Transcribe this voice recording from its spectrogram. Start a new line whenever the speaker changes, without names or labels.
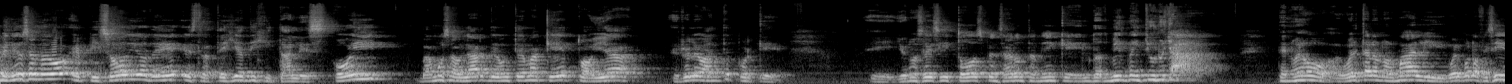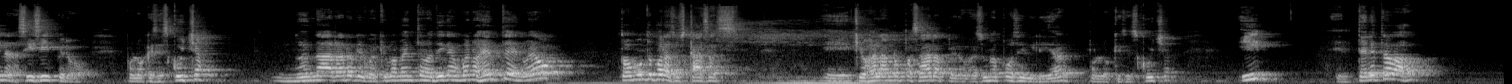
Bienvenidos al nuevo episodio de Estrategias Digitales. Hoy vamos a hablar de un tema que todavía es relevante porque eh, yo no sé si todos pensaron también que el 2021 ya, de nuevo, vuelta a lo normal y vuelvo a la oficina. Sí, sí, pero por lo que se escucha, no es nada raro que en cualquier momento nos digan, bueno gente, de nuevo, todo el mundo para sus casas. Eh, que ojalá no pasara, pero es una posibilidad por lo que se escucha. Y el teletrabajo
